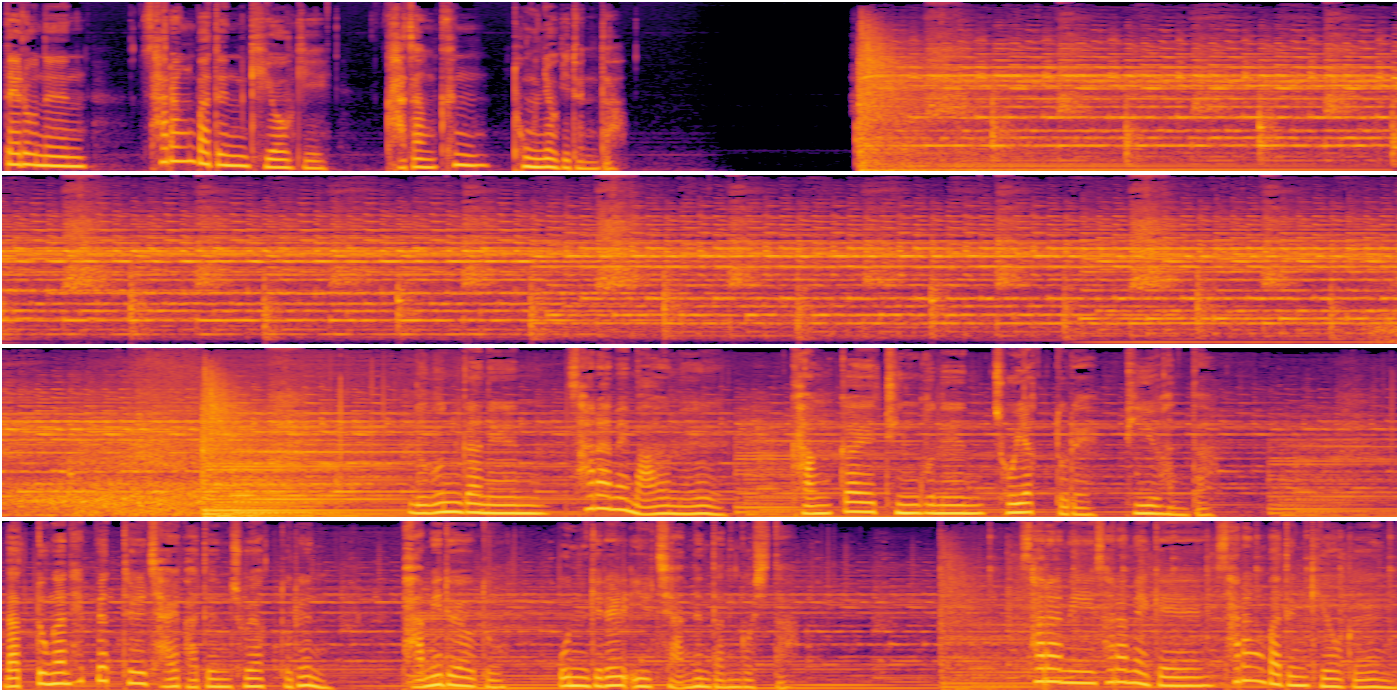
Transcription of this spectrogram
때로는 사랑받은 기억이 가장 큰 동력이 된다. 누군가는 사람의 마음을 강가에 뒹구는 조약돌에 비유한다. 낮 동안 햇볕을 잘 받은 조약돌은 밤이 되어도 온기를 잃지 않는다는 것이다. 사람이 사람에게 사랑받은 기억은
